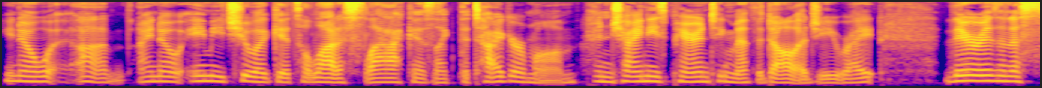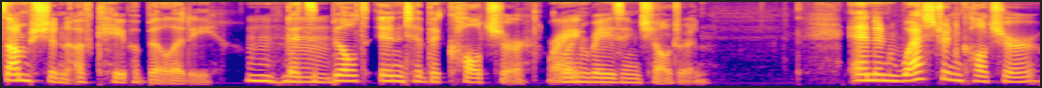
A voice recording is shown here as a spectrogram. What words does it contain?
You know, um, I know Amy Chua gets a lot of slack as like the tiger mom in Chinese parenting methodology, right? There is an assumption of capability that's built into the culture when Mm-hmm. Raising children. And in Western culture,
